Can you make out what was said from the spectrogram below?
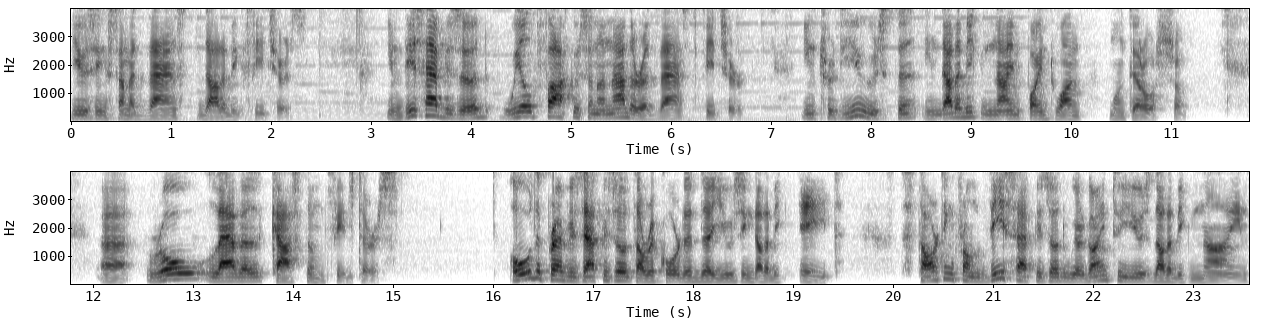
using some advanced DaDaBIK features. In this episode, we'll focus on another advanced feature, introduced in DaDaBIK 9.1 Monterosso, uh, row-level custom filters. All the previous episodes are recorded uh, using DaDaBIK 8. Starting from this episode, we are going to use DaDaBIK 9,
